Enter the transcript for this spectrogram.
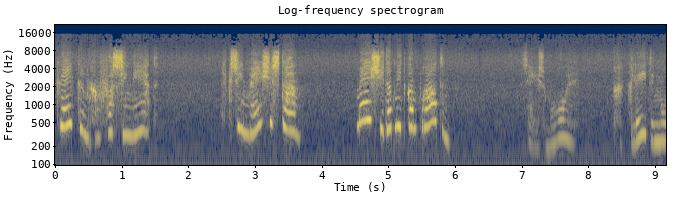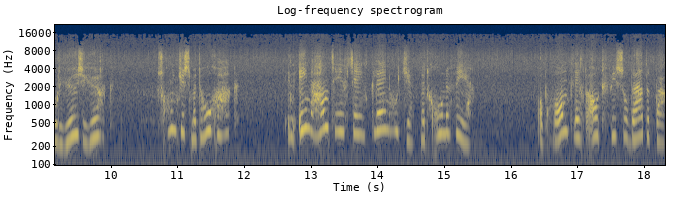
keken gefascineerd. Ik zie een meisje staan. Meisje dat niet kan praten. Zij is mooi, gekleed in modieuze jurk. Schoentjes met hoge hak. In één hand heeft zij een klein hoedje met groene veer. Op grond ligt oud vies soldatenpak.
